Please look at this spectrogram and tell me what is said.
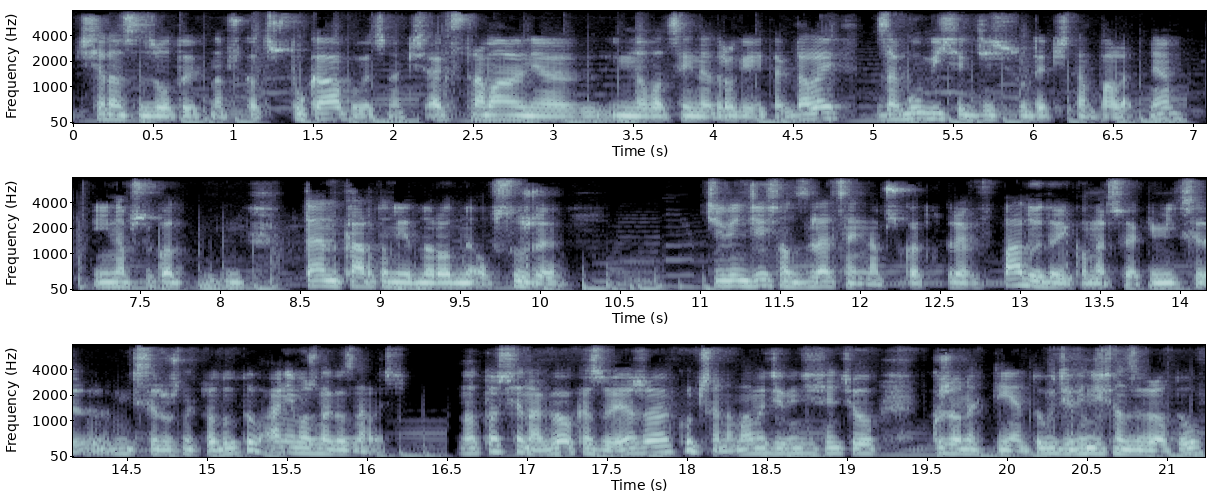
700 zł na przykład sztuka, powiedzmy jakieś ekstremalnie innowacyjne, drogie i tak dalej, zagubi się gdzieś wśród jakichś tam palet, nie? I na przykład ten karton jednorodny obsłuży 90 zleceń na przykład, które wpadły do e-commerce, jakie miksy, miksy różnych produktów, a nie można go znaleźć. No to się nagle okazuje, że kurczę, no mamy 90 wkurzonych klientów, 90 zwrotów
